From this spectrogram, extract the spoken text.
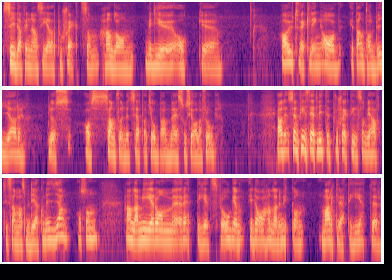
Sida-finansierat projekt som handlar om miljö och och eh, ja, utveckling av ett antal byar plus av samfundets sätt att jobba med sociala frågor. Ja, det, sen finns det ett litet projekt till som vi haft tillsammans med Diakonia och som handlar mer om rättighetsfrågor. Idag handlar det mycket om markrättigheter.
